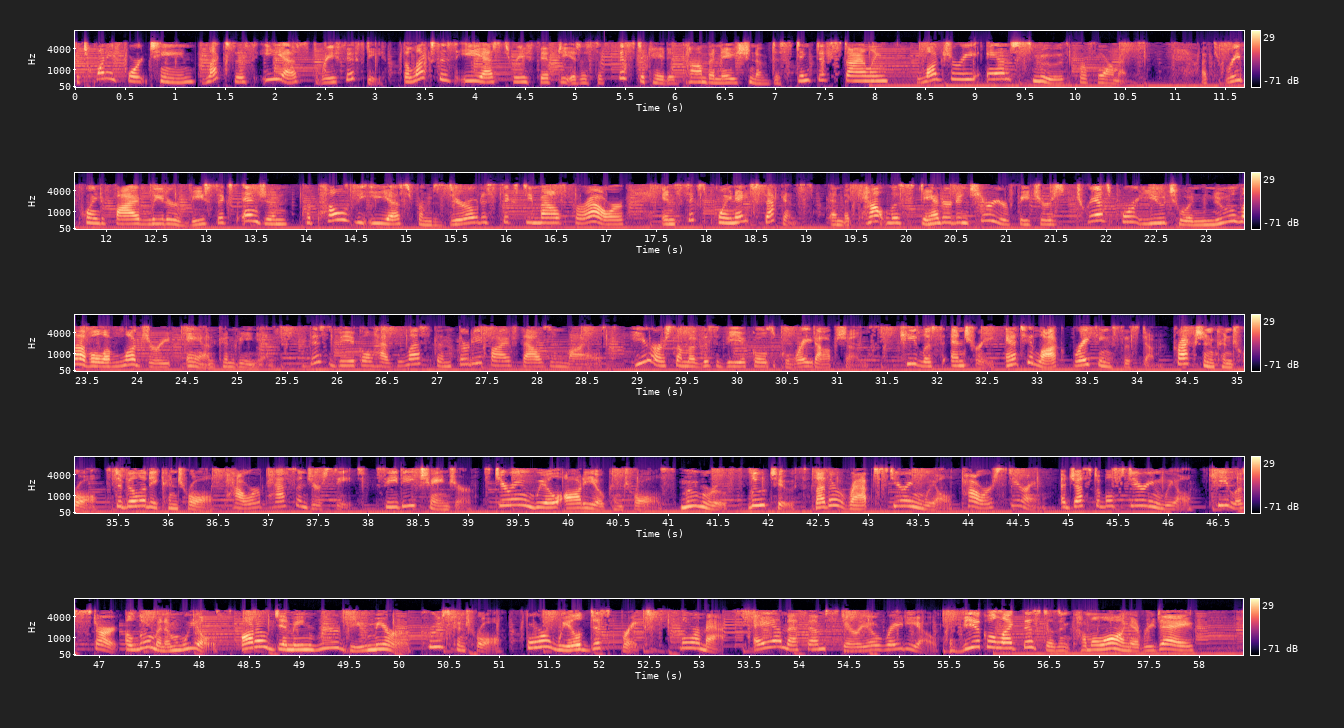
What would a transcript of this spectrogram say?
The 2014 Lexus ES350. The Lexus ES350 is a sophisticated combination of distinctive styling, luxury, and smooth performance. A 3.5-liter V6 engine propels the ES from 0 to 60 miles per hour in 6.8 seconds, and the countless standard interior features transport you to a new level of luxury and convenience. This vehicle has less than 35,000 miles. Here are some of this vehicle's great options. Keyless entry, anti-lock braking system, traction control, stability control, power passenger seat, CD changer, steering wheel audio controls, moonroof, Bluetooth, leather wrapped steering wheel, power steering, adjustable steering wheel, keyless start, aluminum wheels, auto dimming rear view mirror, cruise control, four wheel disc brakes, floor mats, AM FM stereo radio. A vehicle like this doesn't come along every day.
